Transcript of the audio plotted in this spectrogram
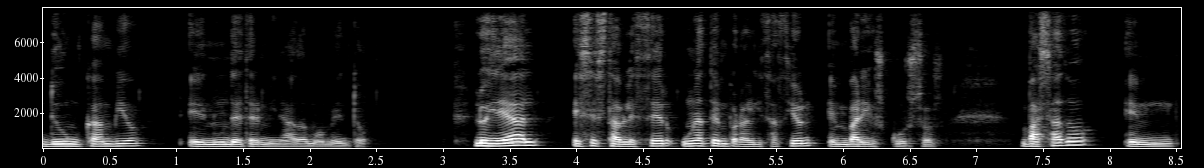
de un cambio en un determinado momento. Lo ideal es establecer una temporalización en varios cursos, basado en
